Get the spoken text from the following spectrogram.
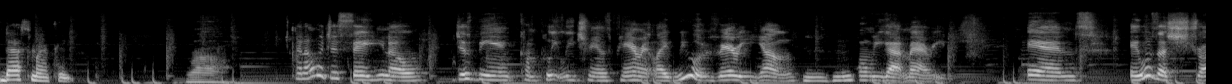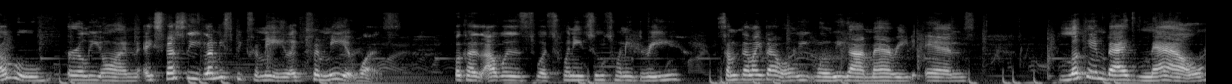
That's my take. Wow. And I would just say, you know, just being completely transparent, like we were very young mm-hmm. when we got married. And it was a struggle early on, especially, let me speak for me. Like for me, it was because I was what 22, 23, something like that when we when we got married. And looking back now,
